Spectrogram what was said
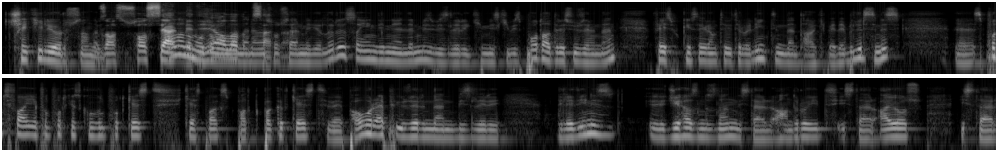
çekiliyoruz O sanırım. zaman sosyal Alalım o medyayı zaman alalım hemen sosyal medyaları. Sayın dinleyenlerimiz bizleri ikimiz ki biz pod adresi üzerinden Facebook, Instagram, Twitter ve LinkedIn'den takip edebilirsiniz. Ee, Spotify, Apple Podcast, Google Podcast, Castbox, Pock- Pocket Cast ve Power App üzerinden bizleri dilediğiniz e, cihazınızdan ister Android, ister iOS, ister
